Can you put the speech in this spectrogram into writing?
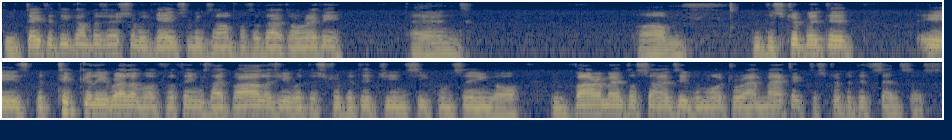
do data decomposition. We gave some examples of that already. And um, the distributed is particularly relevant for things like biology with distributed gene sequencing or environmental science, even more dramatic distributed sensors.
